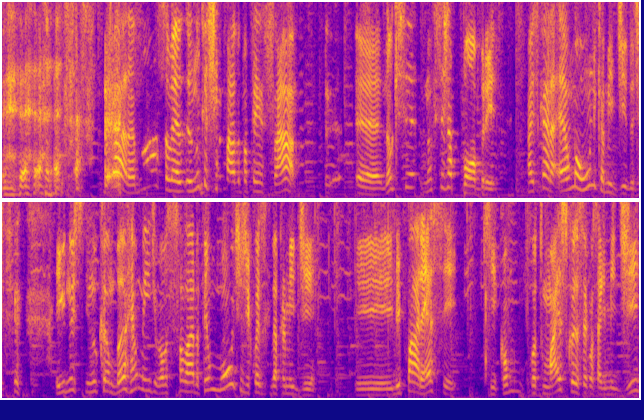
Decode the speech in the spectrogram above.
Cara, nossa, velho, eu nunca tinha parado pra pensar. É, não, que se, não que seja pobre, mas, cara, é uma única medida de. E no, e no Kanban, realmente, igual vocês falaram, tem um monte de coisas que dá para medir. E me parece que como, quanto mais coisas você consegue medir,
